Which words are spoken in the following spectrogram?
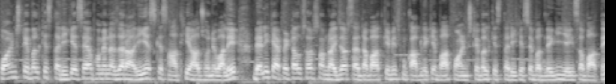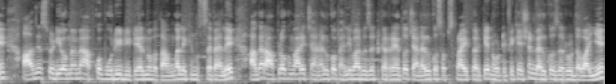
पॉइंट्स टेबल किस तरीके से अब हमें नज़र आ रही है, इसके साथ ही आज होने वाले डेली कैपिटल्स और सनराइजर्स हैदराबाद के बीच मुकाबले के बाद पॉइंट्स टेबल किस तरीके से बदलेगी, यही सब बातें। आज इस वीडियो में मैं आपको पूरी डिटेल में बताऊँगा, लेकिन उससे पहले अगर आप लोग हमारे चैनल को पहली बार विज़िट कर रहे हैं तो चैनल को सब्सक्राइब करके नोटिफिकेशन बेल को ज़रूर दबाइए,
